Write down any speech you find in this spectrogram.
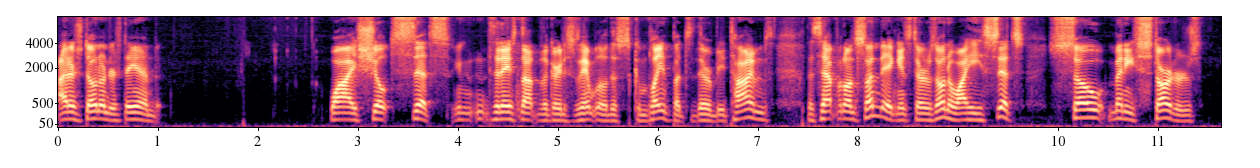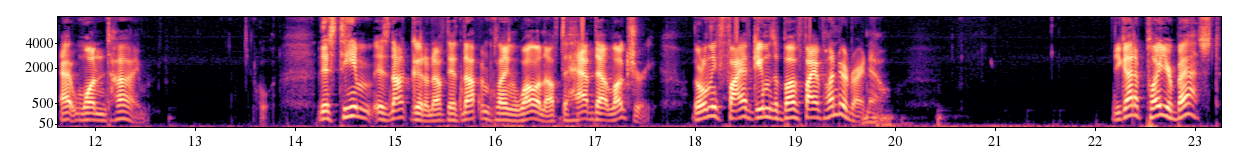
I just don't understand why Shildt sits. Today's not the greatest example of this complaint, but there would be times this happened on Sunday against Arizona why he sits so many starters at one time. This team is not good enough. They've not been playing well enough to have that luxury. They're only five games above 500 right now. You got to play your best.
